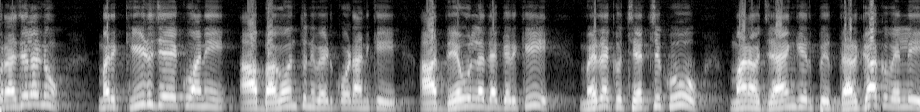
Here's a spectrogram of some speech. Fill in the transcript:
ప్రజలను మరి కీడు చేయకు అని ఆ భగవంతుని వేడుకోవడానికి ఆ దేవుళ్ళ దగ్గరికి మెదకు చర్చకు మన జహాంగీర్ పీర్ దర్గాకు వెళ్ళి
